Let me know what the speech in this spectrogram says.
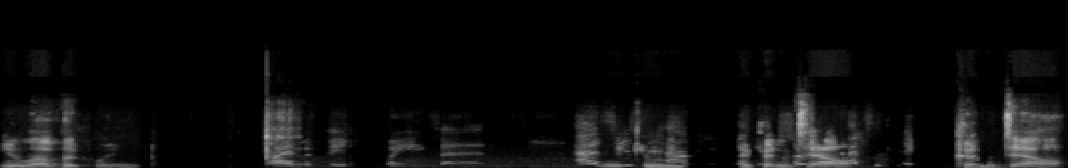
You love the queen. I'm a big Queen fan. As is can-. I couldn't So tell. That's the thing. Couldn't tell.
